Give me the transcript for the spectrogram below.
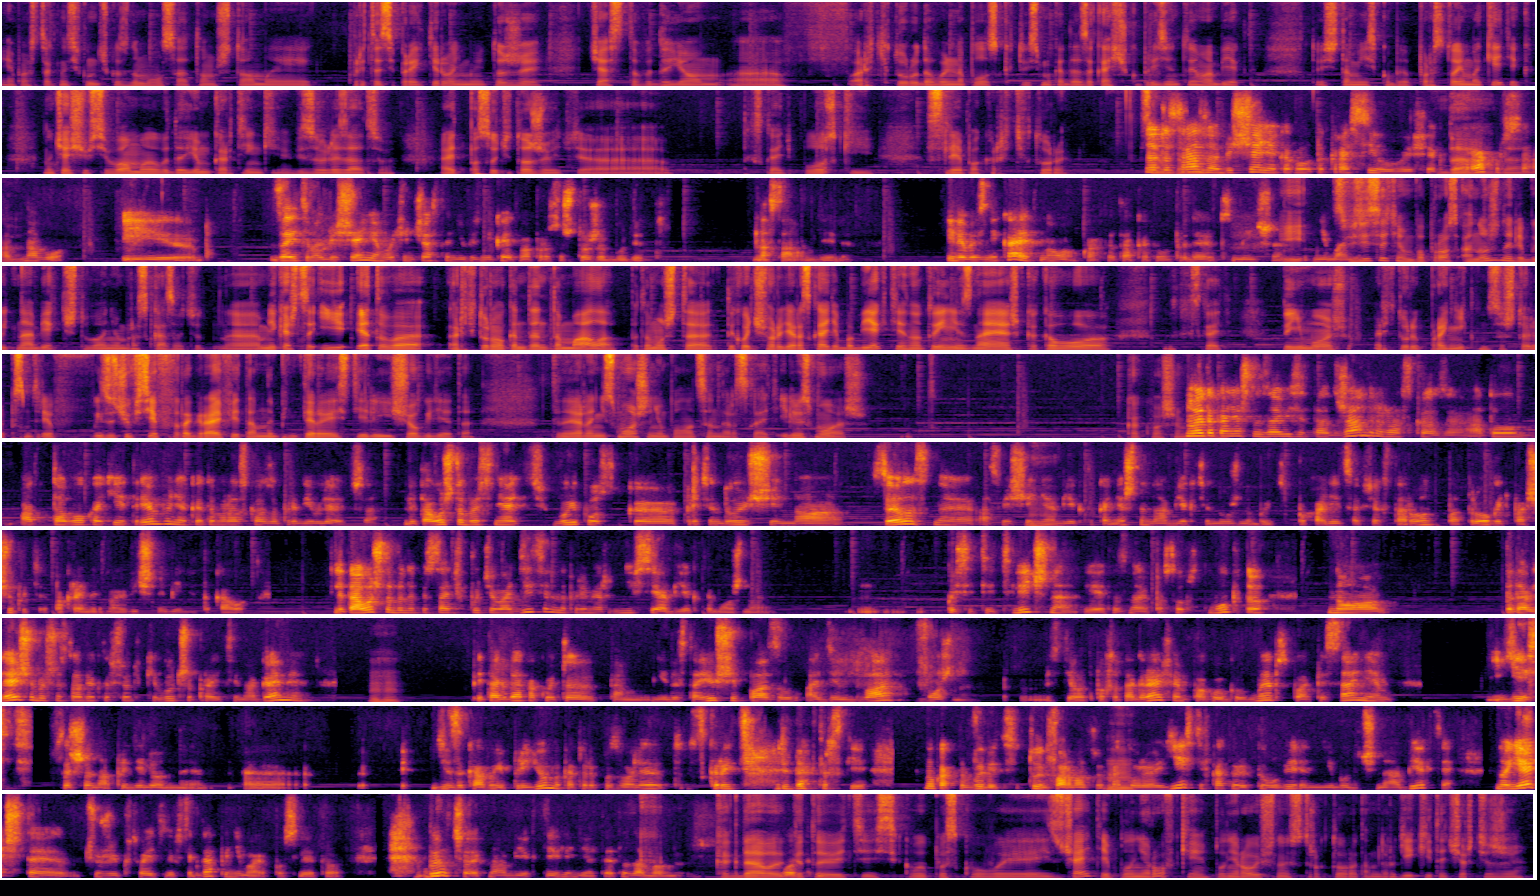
Я просто так на секундочку задумался о том, что мы процессе проектирования мы тоже часто выдаем э, в архитектуру довольно плоской. То есть мы когда заказчику презентуем объект, то есть там есть какой-то простой макетик, но чаще всего мы выдаем картинки, визуализацию. А это по сути тоже ведь, э, так сказать, плоский слепок архитектуры. Но это сразу нет- обещание какого-то красивого эффекта Да, ракурса да, да. одного. И за этим обещанием очень часто не возникает вопроса, что же будет на самом деле. Или возникает, но как-то так этому придается меньше И в внимания. связи с этим вопрос, а нужно ли быть на объекте, чтобы о нем рассказывать? Э, мне кажется, и этого архитектурного контента мало, потому что ты хочешь вроде рассказать об объекте, но ты не знаешь, каково, ну, как сказать, ты не можешь архитектурой проникнуться, что ли, посмотрев, изучив все фотографии там на Пинтересте или еще где-то. Ты, наверное, не сможешь о нем полноценно рассказать. Или сможешь? Как ваше Ну, это, мнение? конечно, зависит от жанра рассказа, а то от того, какие требования к этому рассказу предъявляются. Для того, чтобы снять выпуск, э, претендующий на целостное освещение Мгм. объекта, конечно, на объекте нужно быть, походить со всех сторон, потрогать, пощупать, по крайней мере, мое личное мнение таково. Для того, чтобы написать в путеводитель, например, не все объекты можно посетить лично, я это знаю по собственному опыту, но подавляющее большинство объектов все-таки лучше пройти ногами, Мгм. И тогда какой-то там недостающий пазл один-два можно сделать по фотографиям, по Google Maps, по описаниям. Есть совершенно определенные э, языковые приемы, которые позволяют скрыть редакторские, ну, как-то выдать ту информацию, которая есть и в которой ты уверен, не будучи на объекте. Но я, читая чужие путеводители, всегда понимаю после этого, был человек на объекте или нет. Это забавно. Когда вы Вот. готовитесь к выпуску, вы изучаете планировки, планировочную структуру, там другие какие-то чертежи,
